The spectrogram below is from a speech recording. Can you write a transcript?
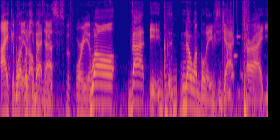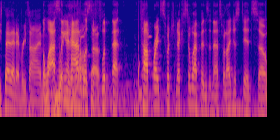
I completed what's all my bad news? tasks before you. Well, that i- no one believes you, Jack. All right, you say that every time. the last thing I had was to flip that top right switch next to weapons, and that's what I just did. So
